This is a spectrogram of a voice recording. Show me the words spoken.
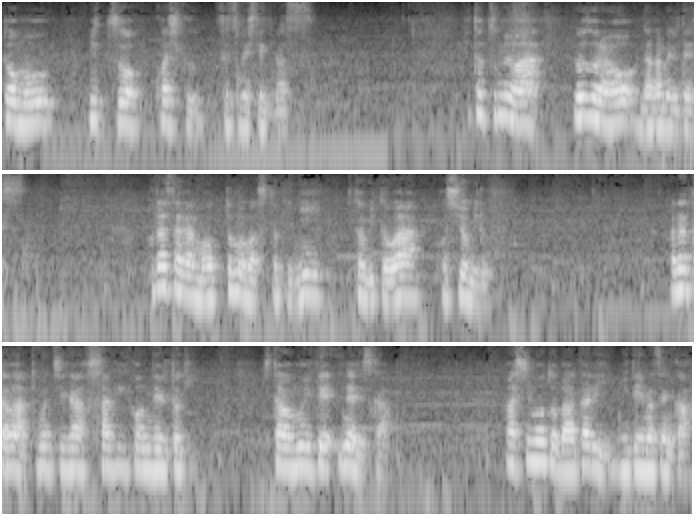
と思う3つを詳しく説明していきます。1つ目は夜空を眺めるです。暗さが最も増す時に人々は星を見る。あなたは気持ちが塞ぎ込んでいる時下を向いていないですか？足元ばかり見ていませんか？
